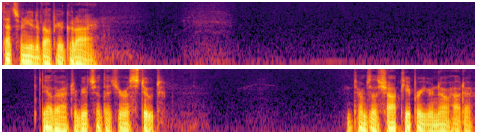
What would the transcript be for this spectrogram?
that's when you develop your good eye. The other attributes are that you're astute. In terms of the shopkeeper, you know how to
